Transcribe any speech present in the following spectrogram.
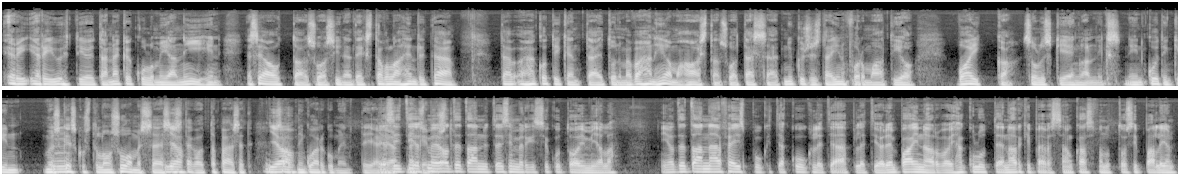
Eri, eri yhtiöitä, näkökulmia niihin, ja se auttaa sua siinä. Et eikö tavallaan Henri, tämä tää vähän kotikenttää etu, niin mä vähän hieman haastan sua tässä, että nykyisestä informaatio, vaikka se olisikin englanniksi, niin kuitenkin myös keskustelu on Suomessa ja Joo. sitä kautta pääset, Joo. saat niinku argumentteja ja, Ja, sitten jos me otetaan nyt esimerkiksi joku toimiala, niin otetaan nämä Facebookit ja Googlet ja Applet, joiden painoarvo ihan kuluttajan arkipäivässä on kasvanut tosi paljon.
